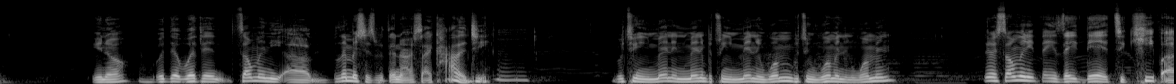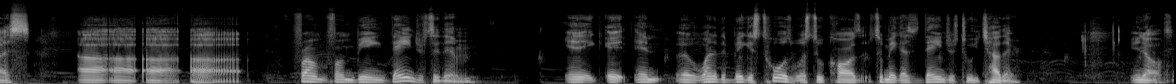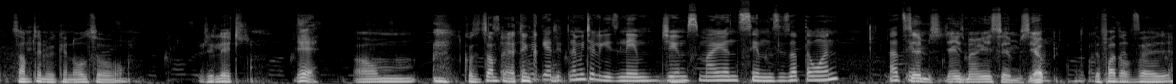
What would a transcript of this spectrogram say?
You know, with the, within so many uh, blemishes within our psychology between men and men, between men and women, between women and woman. there's so many things they did to keep us uh, uh, uh, uh, from from being dangerous to them. And it, it and uh, one of the biggest tools was to cause to make us dangerous to each other. You know, It's something we can also relate. yeah. Um, because it's something Sorry, I think Let me, get it. let me tell you his name. James Marion Sims. Is that the one? That's him. Sims, James Marion Sims. Yep. the father of. Uh,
